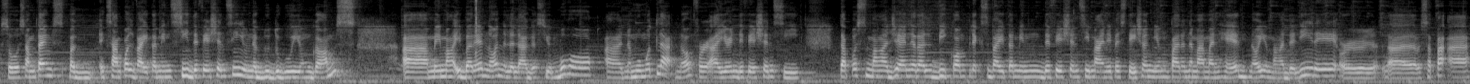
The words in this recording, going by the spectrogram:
So sometimes, pag example, vitamin C deficiency, yung nagdudugo yung gums. Ah, may mga iba rin, no, nalalagas yung buhok, ah, namumutla, no, for iron deficiency. Tapos mga general B-complex vitamin deficiency manifestation, yung para namamanhead, no, yung mga daliri or ah, sa paa.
